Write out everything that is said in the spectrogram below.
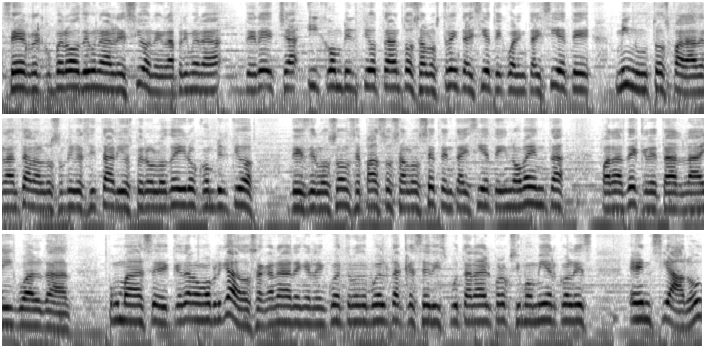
se recuperó de una lesión en la primera derecha y convirtió tantos a los 37 y 47 minutos para adelantar a los universitarios, pero Lodeiro convirtió desde los 11 pasos a los 77 y 90 para decretar la igualdad. Pumas eh, quedaron obligados a ganar en el encuentro de vuelta que se disputará el próximo miércoles en Seattle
